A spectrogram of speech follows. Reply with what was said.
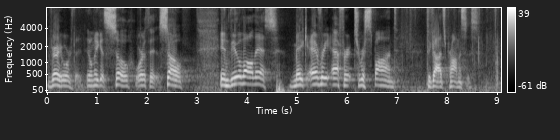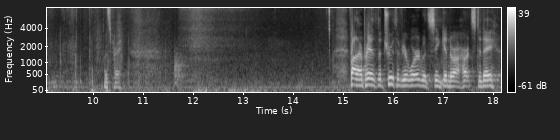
very worth it. It'll make it so worth it. So, in view of all this, make every effort to respond to God's promises. Let's pray. Father, I pray that the truth of your word would sink into our hearts today.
